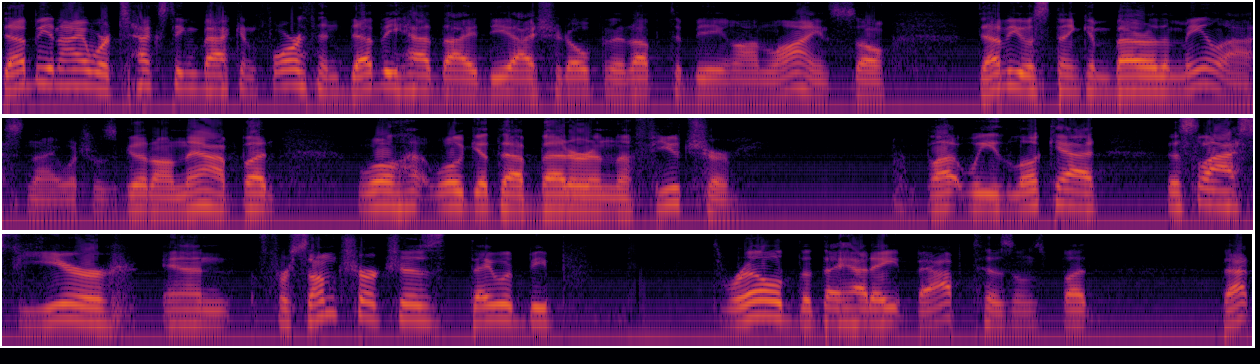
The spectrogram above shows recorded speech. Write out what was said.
Debbie and I were texting back and forth, and Debbie had the idea I should open it up to being online. So Debbie was thinking better than me last night, which was good on that. But we'll we'll get that better in the future. But we look at this last year, and for some churches, they would be thrilled that they had eight baptisms, but that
